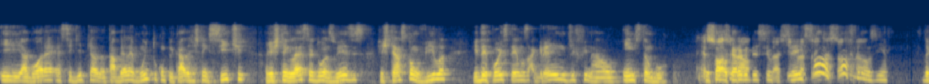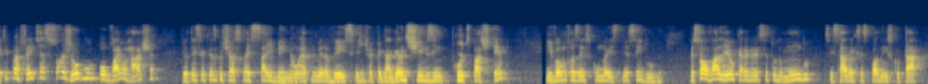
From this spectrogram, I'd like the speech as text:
E agora é seguir, porque a tabela é muito complicada. A gente tem City, a gente tem Leicester duas vezes, a gente tem Aston Villa e depois temos a grande final em Istambul. É Pessoal, eu quero agradecer Daqui vocês. Só, é só a final. finalzinha. Daqui pra frente é só jogo, ou vai ou racha. Eu tenho certeza que o Chelsea vai sair bem. Não é a primeira vez que a gente vai pegar grandes times em curto espaço de tempo. E vamos fazer isso com maestria, sem dúvida. Pessoal, valeu, quero agradecer a todo mundo. Vocês sabem que vocês podem escutar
